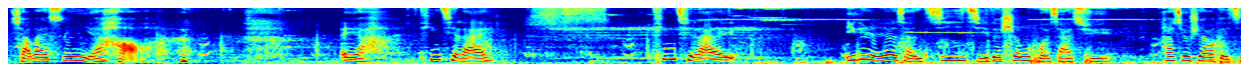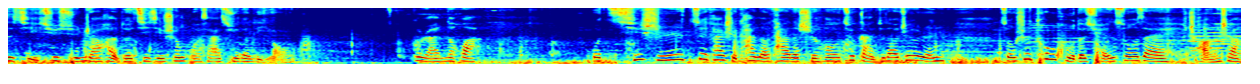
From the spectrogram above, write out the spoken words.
小外孙也好。哎呀，听起来，听起来，一个人要想积极的生活下去，他就是要给自己去寻找很多积极生活下去的理由。不然的话，我其实最开始看到他的时候，就感觉到这个人总是痛苦的蜷缩在床上，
